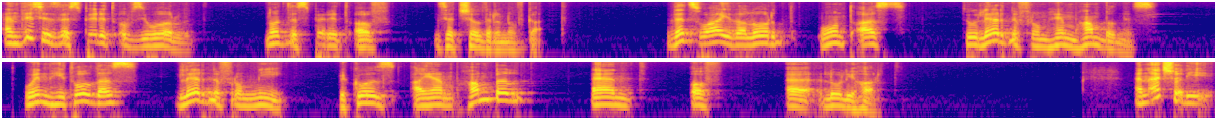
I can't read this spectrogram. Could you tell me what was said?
And this is the spirit of the world not the spirit of the children of god. That's why the lord want us to learn from him humbleness. When he told us learn from me because i am humble and of a lowly heart. And actually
